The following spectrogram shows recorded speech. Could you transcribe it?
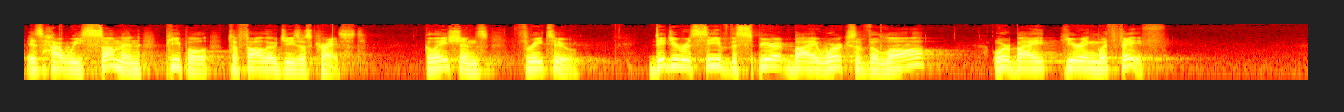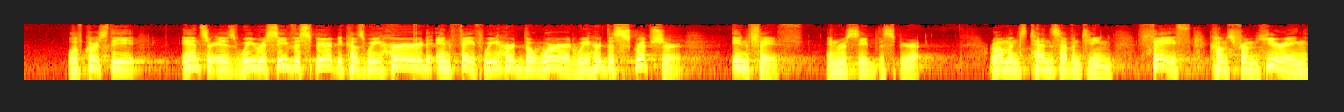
is how we summon people to follow Jesus Christ. Galatians 3 2. Did you receive the Spirit by works of the law or by hearing with faith? Well, of course, the answer is we receive the Spirit because we heard in faith. We heard the Word, we heard the Scripture in faith and received the Spirit. Romans 10 17. Faith comes from hearing,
